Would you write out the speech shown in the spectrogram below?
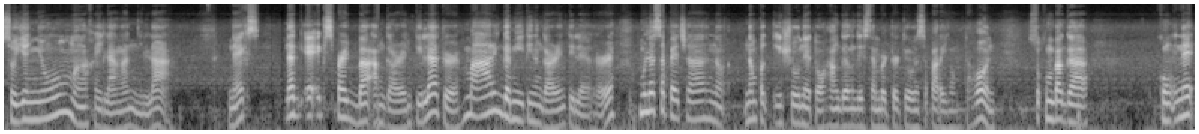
So, yan yung mga kailangan nila. Next, nag-e-expired ba ang guarantee letter? Maaring gamitin ang guarantee letter mula sa petsa ng, ng pag-issue nito hanggang December 31 sa parehong taon. So, kumbaga, kung ine,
